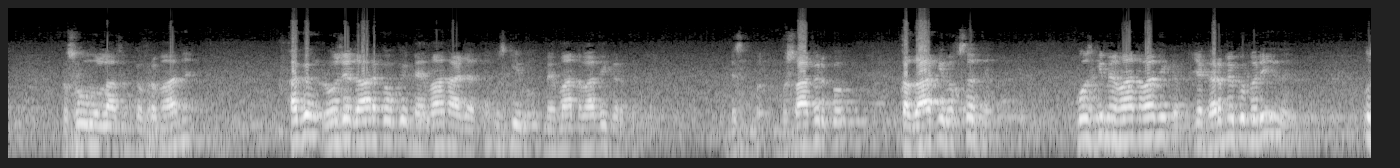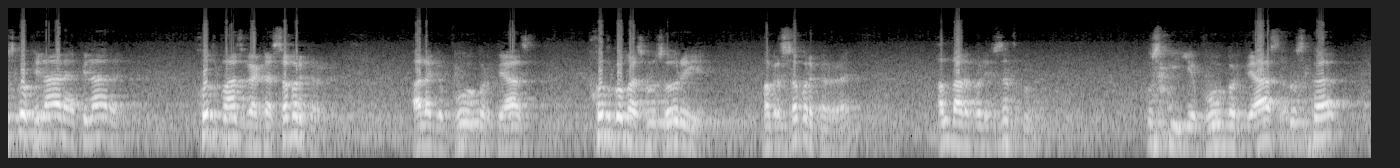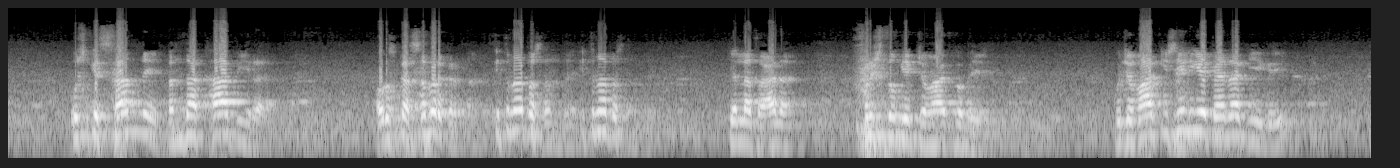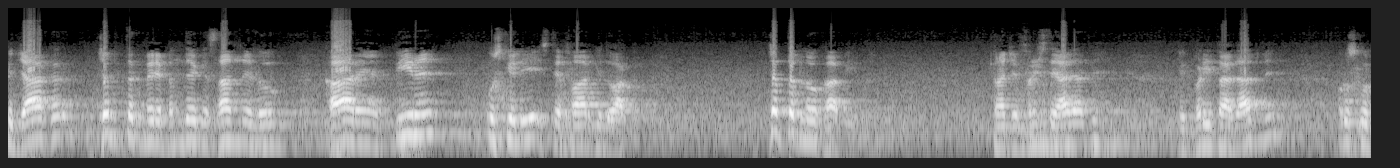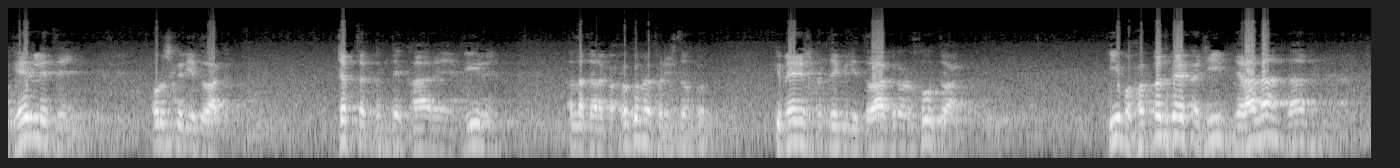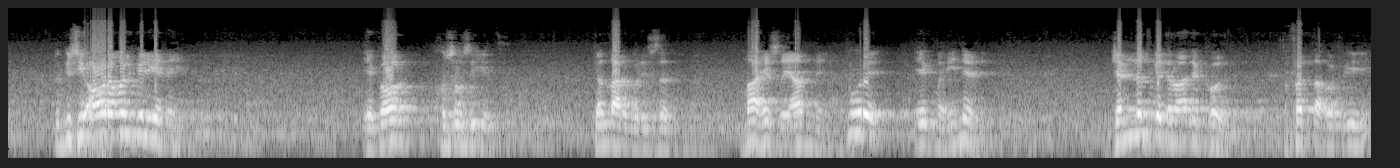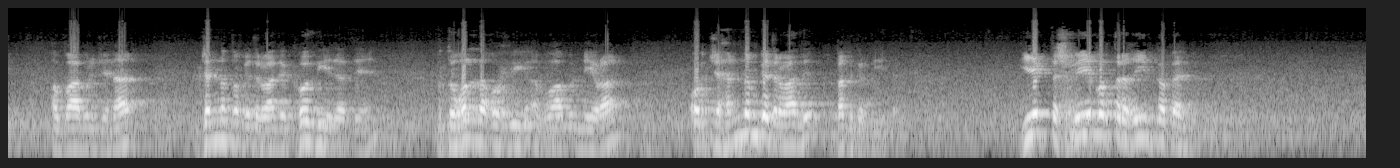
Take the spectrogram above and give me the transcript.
رسول اللہ وسلم کا فرمان ہے، اگر روزے دار کو کوئی مہمان آ جاتے ہیں، اس کی وہ مہمان نوازی کرتے ہیں۔ مسافر کو قضا کی رخصت ہے، وہ اس کی مہمان نوازی کرتے یا گھر میں کوئی مریض ہے، اس کو کھلا رہا ہے، پلا رہا ہے، خود پاس بیٹھا، صبر کر رہا ہے۔ حالانکہ بھوک اور پیاس خود کو محسوس ہو رہی ہے، مگر صبر کر رہا ہے۔ اللہ رب العزت کو اس کی یہ بھوک اور پیاس اور اس کا اس کے سامنے بندہ کھا پی رہا ہے اور اس کا صبر کرنا اتنا پسند ہے، اتنا پسند ہے کہ اللہ تعالیٰ فرشتوں کی ایک جماعت کو بھیجے وہ جماعت اسی لیے پیدا کی گئی کہ جا کر جب تک میرے بندے کے سامنے لوگ کھا رہے ہیں، پی رہے ہیں، اس کے لیے استفار کی دعا کر جب تک لوگ کھا پی رہے ہیں۔ چنانچہ فرشتے آ جاتے ہیں۔ ایک بڑی تعداد میں اور اس کو گھیر لیتے ہیں اور اس کے لیے دعا کرتے ہیں۔ جب تک بندے کھا رہے ہیں، پی رہے ہیں، اللہ تعالیٰ کا حکم ہے فرشتوں کو کہ میرے اس بندے کے لیے دعا کرو اور خوب دعا کرو۔ یہ محبت کا ایک عجیب، نرالا انداز ہے۔ تو کسی اور عمل کے لیے نہیں۔ ایک اور خصوصیت کہ اللہ رب العزت ماہ سیام میں پورے ایک مہینے میں جنت کے دروازے کھول دیں تو فتح ہوتی ابواب الجنان، جنتوں کے دروازے کھول دیے جاتے ہیں۔ تو غلفی ابواب النیران اور جہنم کے دروازے بند کر دیے جاتے ہیں۔ یہ ایک تشویق اور ترغیب کا پہلو۔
